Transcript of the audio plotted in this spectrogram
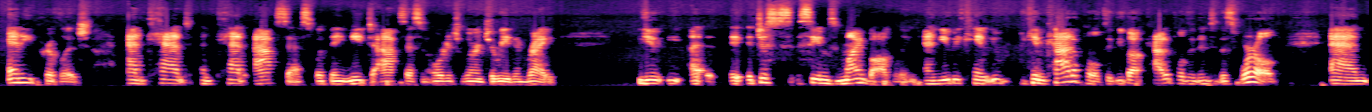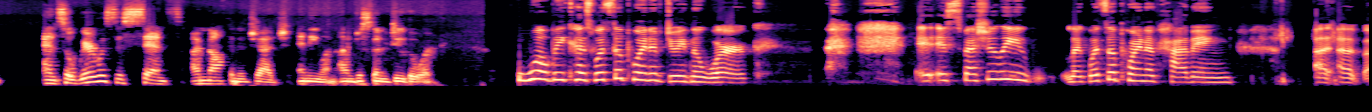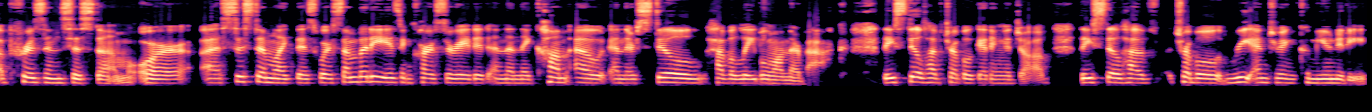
any privilege and can't and can't access what they need to access in order to learn to read and write, you uh, it, it, just seems mind-boggling. And you became you became catapulted. You got catapulted into this world, and and so where was this sense? I'm not going to judge anyone. I'm just going to do the work. Well, because what's the point of doing the work especially like what's the point of having a, a, prison system or a system like this where somebody is incarcerated and then they come out and they still have a label on their back. They still have trouble getting a job. They still have trouble re-entering community.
